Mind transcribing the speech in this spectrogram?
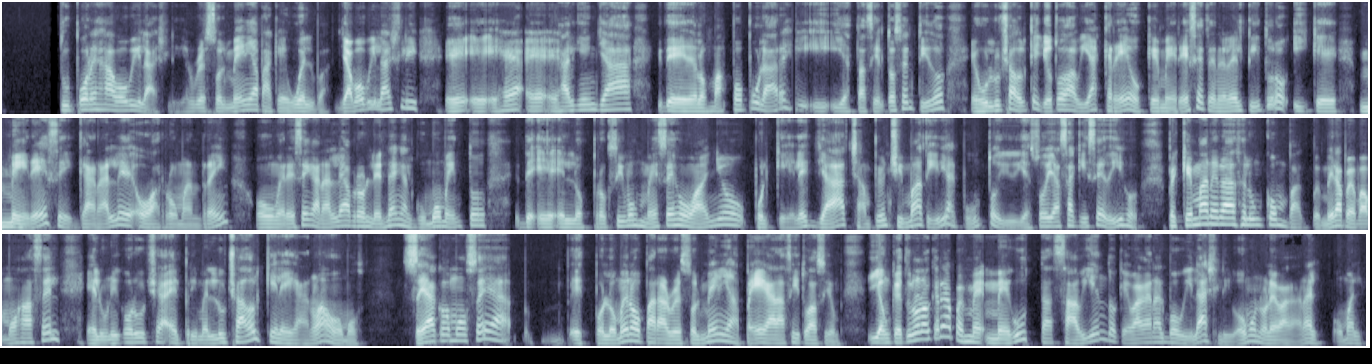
tú pones a Bobby Lashley en WrestleMania para que vuelva. Ya Bobby Lashley eh, eh, es, alguien ya de, los más populares y, hasta cierto sentido es un luchador que yo todavía creo que merece tener el título y que merece ganarle o a Roman Reigns o merece ganarle a Brock Lesnar en algún momento de, eh, en los próximos meses o años porque él es ya Championship Material, punto. Y, eso ya aquí se dijo. Pues qué manera de hacer un comeback. Pues mira, pues vamos a hacer el único lucha, el primer luchador que le ganó a Homos. sea como sea, eh, por lo menos para WrestleMania pega la situación. Y aunque tú no lo creas, pues me, gusta sabiendo que va a ganar Bobby Lashley. ¿Cómo no le va a ganar, Omar?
